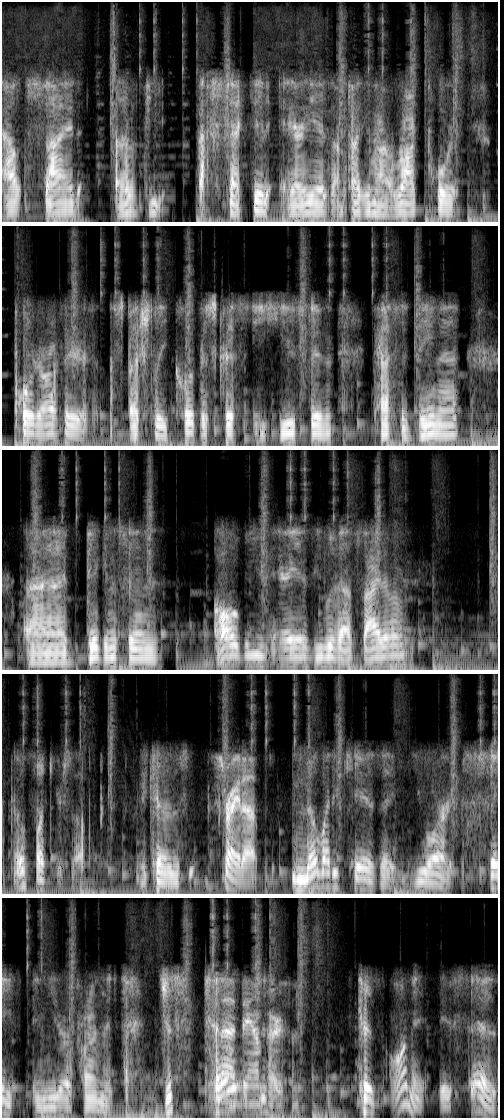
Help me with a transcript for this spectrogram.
outside of the affected areas, I'm talking about Rockport, Port Arthur, especially Corpus Christi, Houston, Pasadena, uh, Dickinson, all these areas, you live outside of them, go fuck yourself. Because Straight up, nobody cares that you are safe in your apartment. Just tell that damn just person. because on it it says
